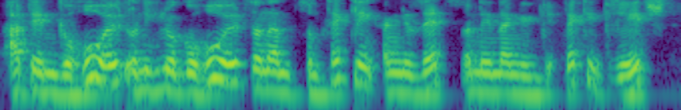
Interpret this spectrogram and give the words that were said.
hat den geholt und nicht nur geholt, sondern zum Tackling angesetzt und den dann weggegrätscht.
